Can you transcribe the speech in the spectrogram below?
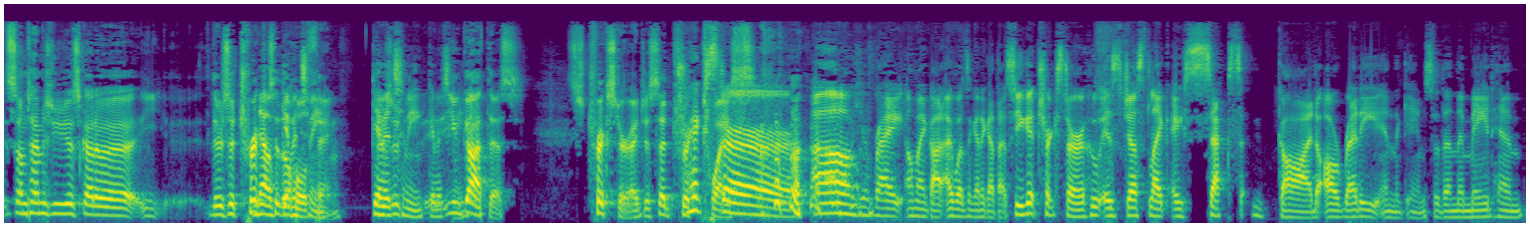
uh, sometimes you just gotta. Uh, there's a trick No, to the give it whole to me. thing. Give There's it a- to me. Give it to you me. You got this. It's trickster. I just said trick Trickster. twice. oh, you're right. Oh my god, I wasn't gonna get that. So you get Trickster, who is just like a sex god already in the game. So then they made him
